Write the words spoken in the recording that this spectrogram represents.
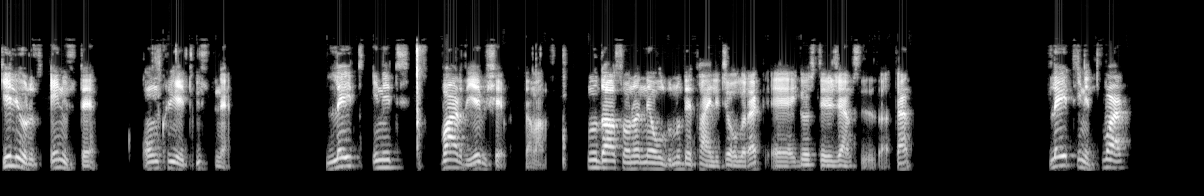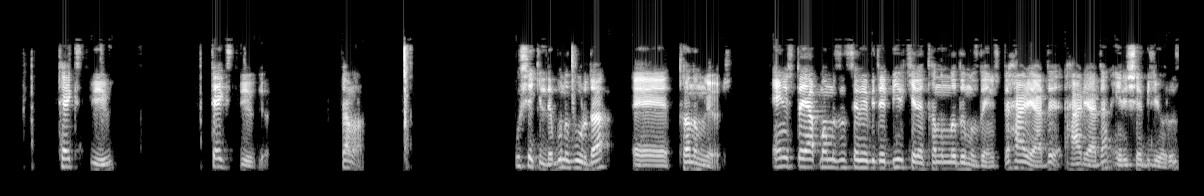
Geliyoruz en üstte on create üstüne late init var diye bir şey var. Tamam. Bunu daha sonra ne olduğunu detaylıca olarak e, göstereceğim size zaten. Late init var. Text view. Text view diyor. Tamam. Bu şekilde bunu burada e, tanımlıyoruz. En üstte yapmamızın sebebi de bir kere tanımladığımızda en üstte her yerde her yerden erişebiliyoruz.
